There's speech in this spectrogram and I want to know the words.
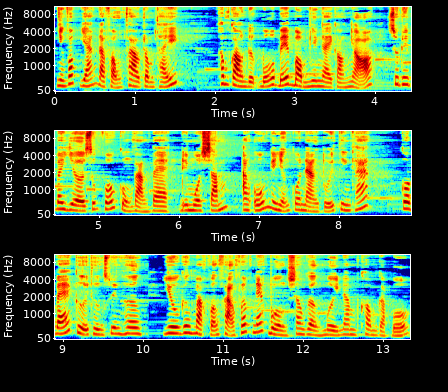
nhưng vóc dáng đã phỏng phao trông thấy. Không còn được bố bế bồng như ngày còn nhỏ, Suri bây giờ xuống phố cùng bạn bè đi mua sắm, ăn uống như những cô nàng tuổi tiên khác. Cô bé cười thường xuyên hơn, dù gương mặt vẫn phản phất nét buồn sau gần 10 năm không gặp bố.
